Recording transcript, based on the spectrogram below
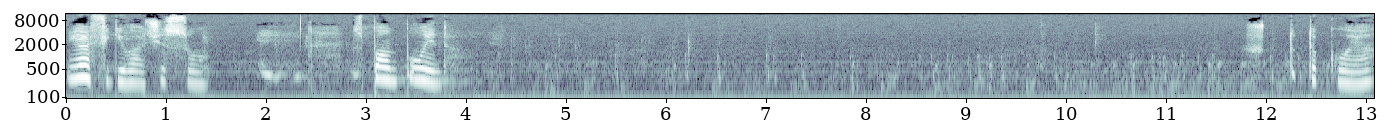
Я офигеваю часу. Спаунпоинт. Такое, а?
